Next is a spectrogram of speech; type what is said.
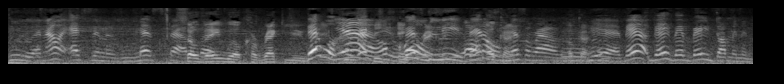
Zulu, and our accent is messed up. So they will correct you. They will Yeah, correct of you. course. Best believe they don't Okay. mess around. Okay. Yeah, they they they're very dominant.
